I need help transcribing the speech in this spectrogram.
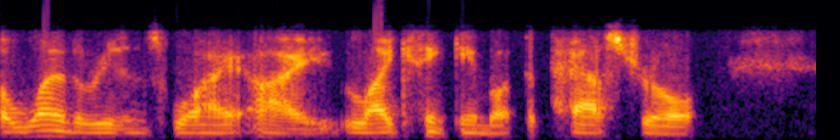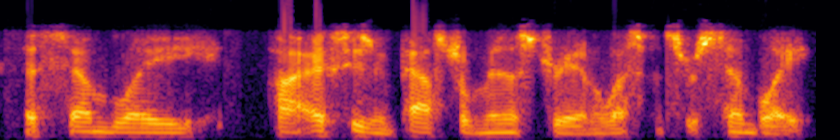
uh, one of the reasons why I like thinking about the pastoral assembly, uh, excuse me, pastoral ministry and the Westminster Assembly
